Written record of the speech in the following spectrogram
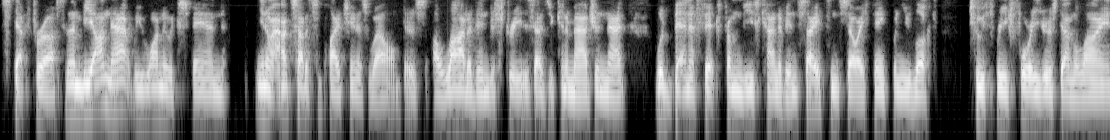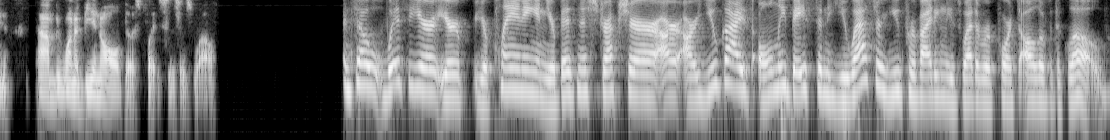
step for us. And then beyond that, we want to expand you know outside of supply chain as well. There's a lot of industries, as you can imagine, that would benefit from these kind of insights. And so I think when you look two, three, four years down the line, um, we want to be in all of those places as well. And so with your your your planning and your business structure, are are you guys only based in the US or are you providing these weather reports all over the globe?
